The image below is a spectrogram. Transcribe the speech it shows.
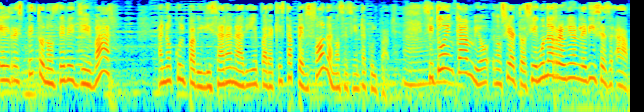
el respeto nos debe llevar a no culpabilizar a nadie para que esta persona no se sienta culpable. Si tú, en cambio, ¿no es cierto? Si en una reunión le dices a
